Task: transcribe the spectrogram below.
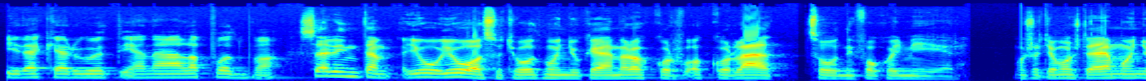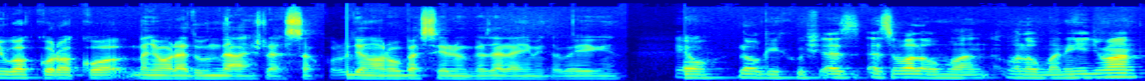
ide került ilyen állapotba? Szerintem jó, jó az, hogy ott mondjuk el, mert akkor, akkor látszódni fog, hogy miért. Most, hogyha most elmondjuk, akkor, akkor nagyon redundáns lesz, akkor ugyanarról beszélünk az elején, mint a végén. Jó, logikus, ez, ez valóban, valóban így van.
